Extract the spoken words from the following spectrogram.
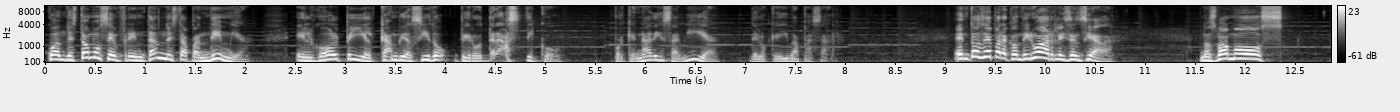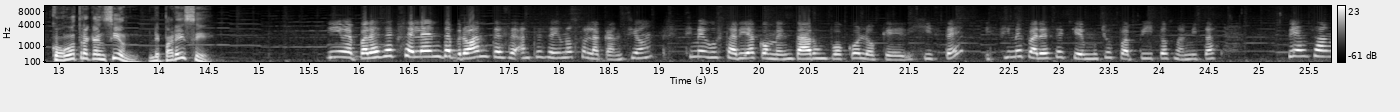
cuando estamos enfrentando esta pandemia. El golpe y el cambio ha sido pero drástico, porque nadie sabía de lo que iba a pasar. Entonces, para continuar, licenciada, nos vamos con otra canción, ¿le parece? Sí, me parece excelente, pero antes, antes de irnos con la canción, sí me gustaría comentar un poco lo que dijiste. Y sí me parece que muchos papitos, mamitas, piensan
